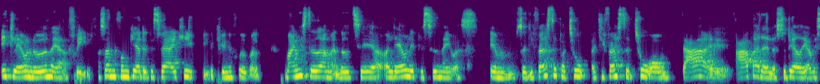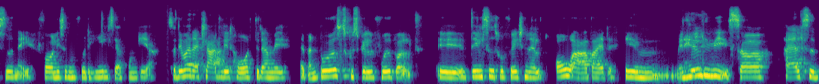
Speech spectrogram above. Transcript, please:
ikke lave noget, når jeg er fri. For sådan fungerer det desværre ikke helt i kvindefodbold mange steder er man nødt til at, at lave lidt ved siden af os. Øhm, så de første, par to, de første to år, der øh, arbejdede eller studerede jeg ved siden af, for ligesom at få det hele til at fungere. Så det var da klart lidt hårdt, det der med, at man både skulle spille fodbold, øh, deltidsprofessionelt og arbejde. Øhm, men heldigvis så har jeg altid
